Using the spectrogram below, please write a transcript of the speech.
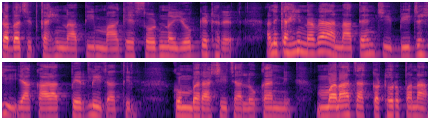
कदाचित काही नाती मागे सोडणं योग्य ठरेल आणि काही नव्या नात्यांची बीजही या काळात पेरली जातील. कुंभ राशीच्या लोकांनी मनाचा कठोरपणा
